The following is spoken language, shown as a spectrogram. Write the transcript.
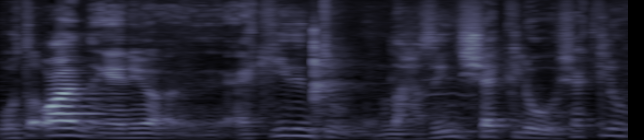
وطبعا يعني أكيد أنتوا ملاحظين شكله شكله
